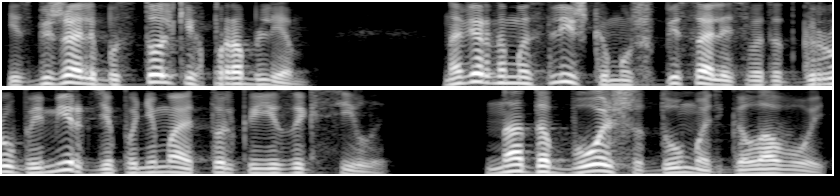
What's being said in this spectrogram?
Избежали бы стольких проблем. Наверное, мы слишком уж вписались в этот грубый мир, где понимают только язык силы. Надо больше думать головой.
